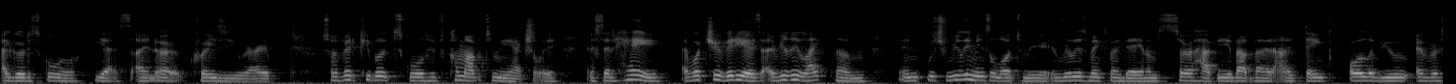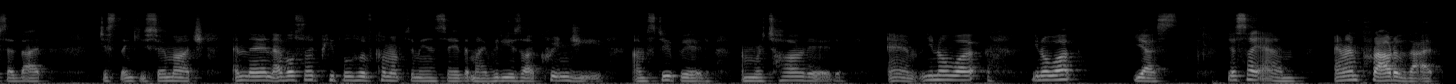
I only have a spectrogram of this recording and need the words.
I go to school. Yes, I know. Crazy, right? So I've had people at school who've come up to me actually and said, "Hey, I've watched your videos. I really like them," and which really means a lot to me. It really makes my day, and I'm so happy about that. I thank all of you who ever said that. Just thank you so much. And then I've also had people who have come up to me and say that my videos are cringy. I'm stupid. I'm retarded and you know what? You know what? Yes. Yes, I am. And I'm proud of that.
